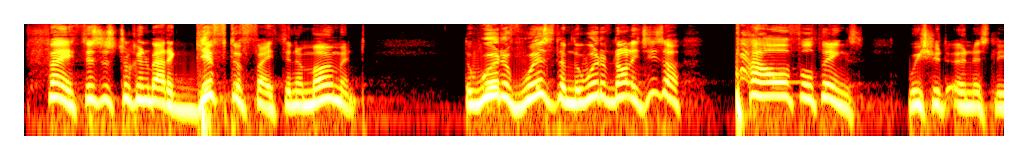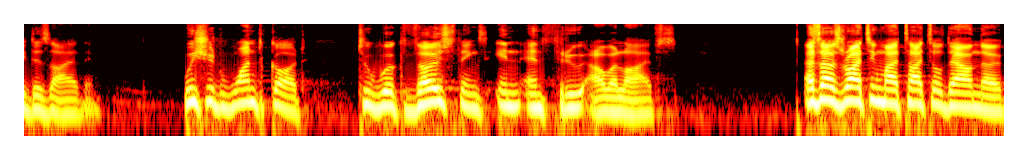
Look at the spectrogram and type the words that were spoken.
faith. This is talking about a gift of faith in a moment. The word of wisdom, the word of knowledge, these are powerful things. We should earnestly desire them. We should want God to work those things in and through our lives. As I was writing my title down, though,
